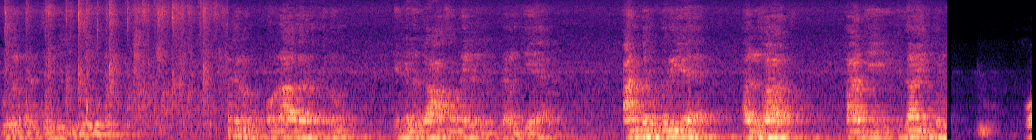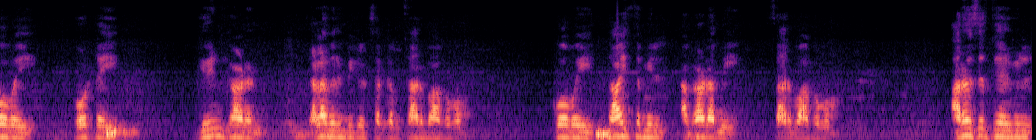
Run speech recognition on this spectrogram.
முதல் தெரிவித்துக் கொள்கிறேன். பொருளாதாரத்திலும் எங்களுக்கு ஆசனைகள் கலங்கிய அன்பிற்குரிய அல்ஹாஜ் ஹாஜி இதாயத்து கோவை கோட்டை கிரீன் கார்டன் நல விரும்பிகள் சங்கம் சார்பாகவும் கோவை தாய் தமிழ் அகாடமி சார்பாகவும் அரசு தேர்வில்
